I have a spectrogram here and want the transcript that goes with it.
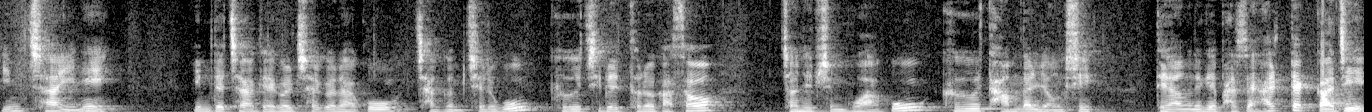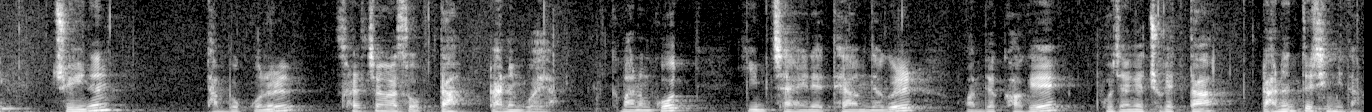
임차인이 임대차 계약을 체결하고 잔금 치르고 그 집에 들어가서 전입신고하고 그 다음날 0시 대항력이 발생할 때까지 주인은 담보권을 설정할 수 없다라는 거예요. 그 말은 곧 임차인의 대항력을 완벽하게 보장해 주겠다라는 뜻입니다.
